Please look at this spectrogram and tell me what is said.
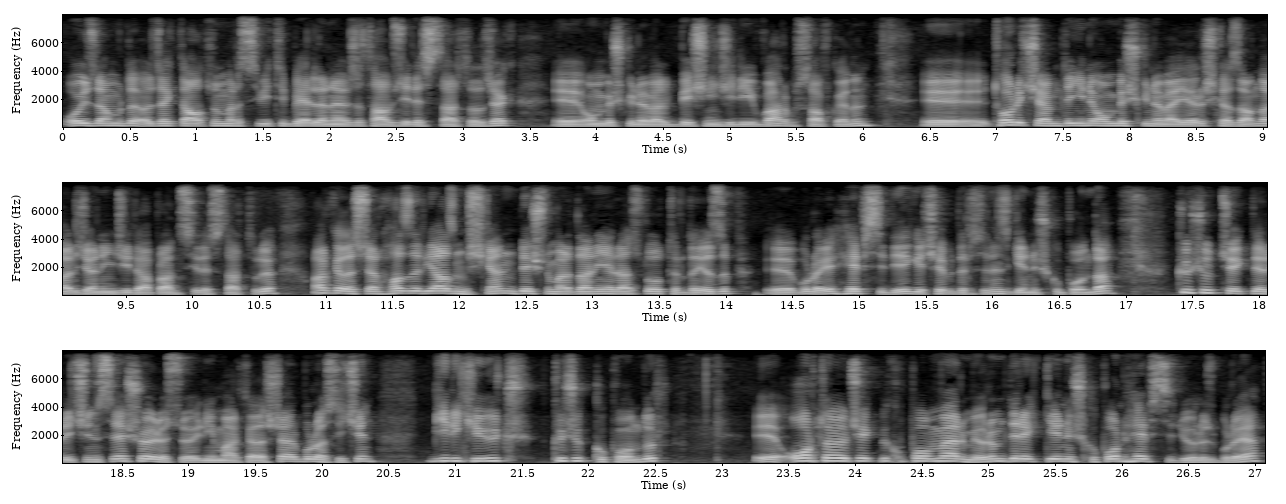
O yüzden burada özellikle 6 numara Sweetie Bella Nevzat Avcı ile start alacak. E, 15 gün evvel 5. liği var bu safkanın. E, Toriçem de yine 15 gün evvel yarış kazandı. Alican İnci ile Apprentice ile start alıyor. Arkadaşlar hazır yazmışken 5 numara Danielas Daughter'da yazıp e, burayı hepsi diye geçebilirsiniz geniş kuponda. Küçük çekler içinse şöyle söyleyeyim arkadaşlar. Burası için 1-2-3 küçük kupondur. E, orta ölçek bir kupon vermiyorum. Direkt geniş kupon hepsi diyoruz buraya.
